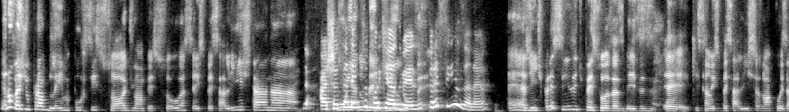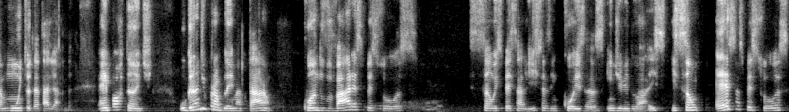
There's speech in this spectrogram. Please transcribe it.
Eu não vejo problema por si só de uma pessoa ser especialista na. Acho excelente, porque às vezes pé. precisa, né? É, a gente precisa de pessoas, às vezes, é, que são especialistas numa coisa muito detalhada. É importante. O grande problema tá quando várias pessoas são especialistas em coisas individuais e são essas pessoas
